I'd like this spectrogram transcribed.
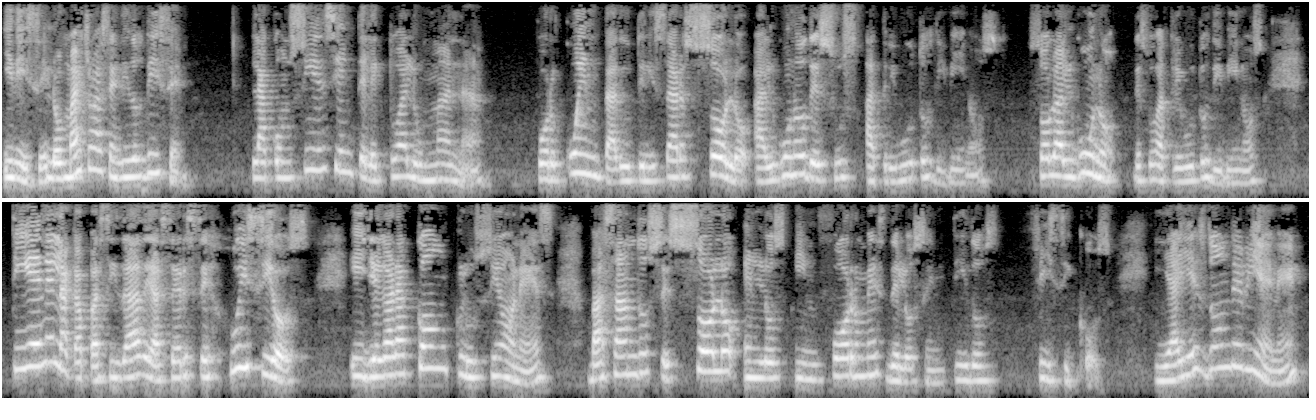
Y dice, los maestros ascendidos dicen, la conciencia intelectual humana, por cuenta de utilizar solo algunos de sus atributos divinos, solo alguno de sus atributos divinos, tiene la capacidad de hacerse juicios y llegar a conclusiones basándose solo en los informes de los sentidos físicos. Y ahí es donde viene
